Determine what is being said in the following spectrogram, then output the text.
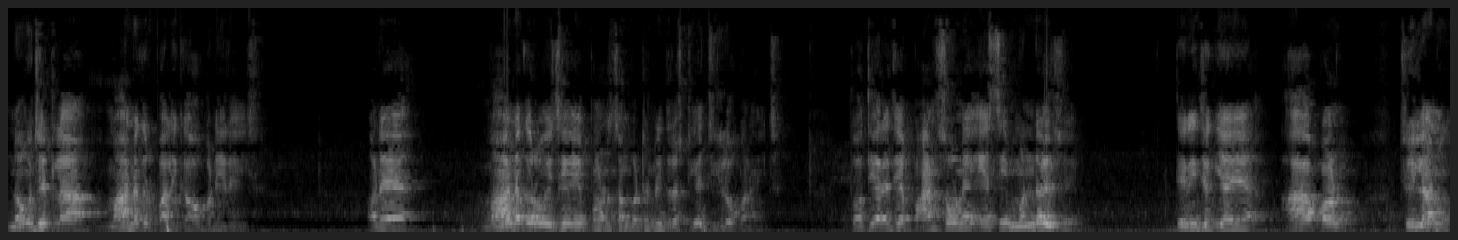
નવ જેટલા મહાનગરપાલિકાઓ બની રહી છે અને મહાનગર હોય છે એ પણ સંગઠનની દ્રષ્ટિએ જિલ્લો ગણાય છે. તો અત્યારે જે પાંચસો ને એસી મંડળ છે, તેની જગ્યાએ આ પણ જિલ્લાનું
